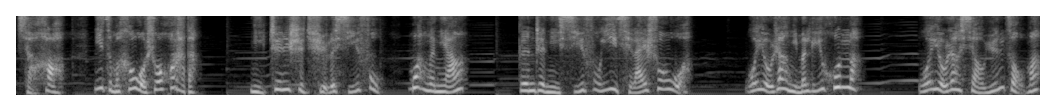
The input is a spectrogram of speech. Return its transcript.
小浩，你怎么和我说话的？你真是娶了媳妇忘了娘，跟着你媳妇一起来说我，我有让你们离婚吗？我有让小云走吗？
